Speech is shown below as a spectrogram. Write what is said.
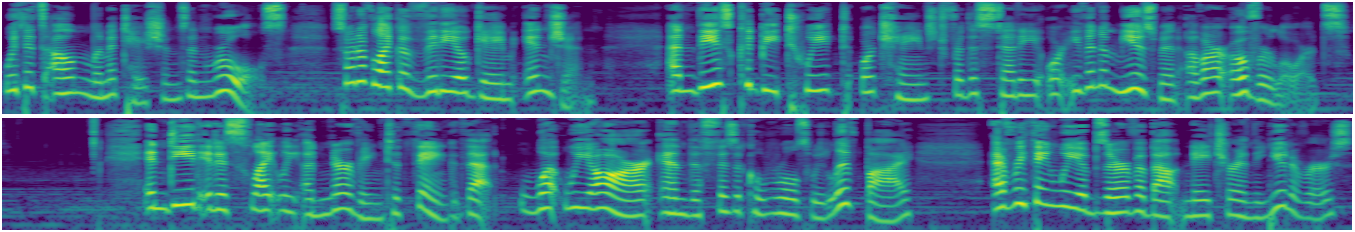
with its own limitations and rules, sort of like a video game engine. And these could be tweaked or changed for the study or even amusement of our overlords. Indeed, it is slightly unnerving to think that what we are and the physical rules we live by, everything we observe about nature and the universe,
